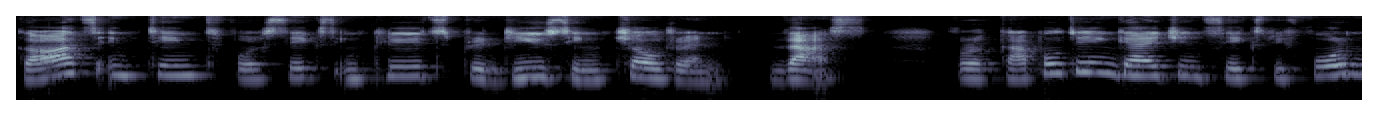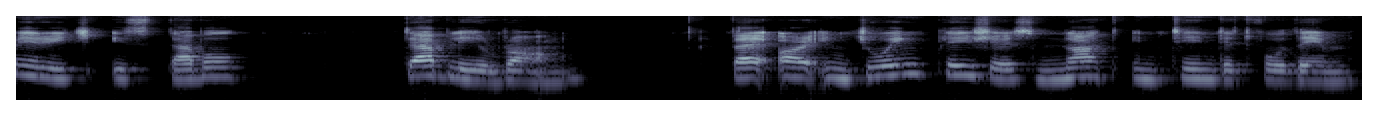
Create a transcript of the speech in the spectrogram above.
God's intent for sex includes producing children. Thus, for a couple to engage in sex before marriage is double, doubly wrong. They are enjoying pleasures not intended for them,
